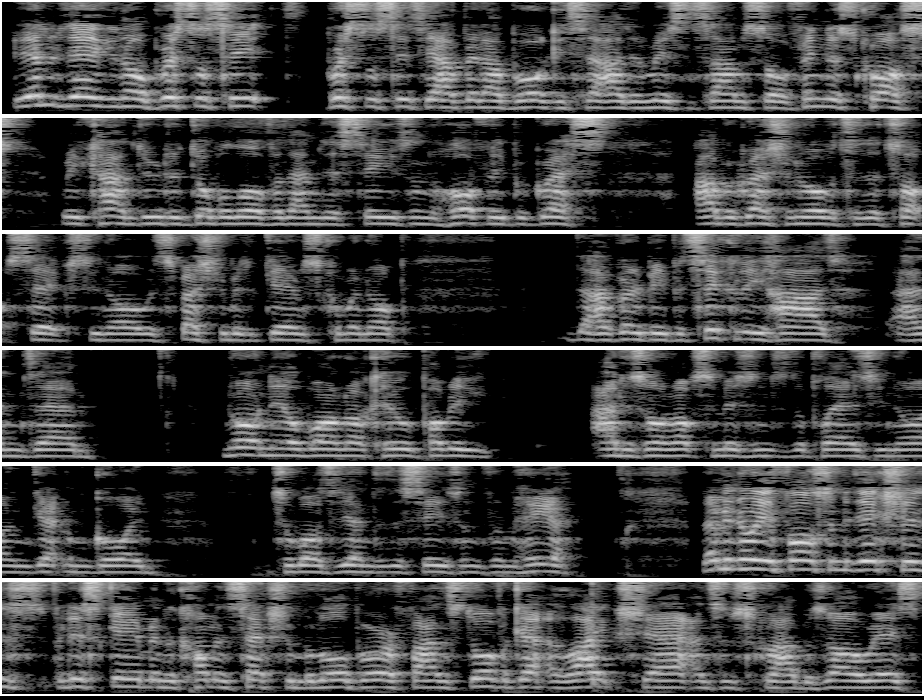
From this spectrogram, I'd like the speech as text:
at the end of the day, you know, Bristol City, Bristol City have been our bogey side in recent times. So, fingers crossed we can do the double over them this season. Hopefully, progress our progression over to the top six, you know, especially with the games coming up. They're going to be particularly hard. And um, no Neil Warnock, who'll probably add his own optimism to the players, you know, and get them going towards the end of the season from here. Let me know your thoughts and predictions for this game in the comment section below, Boro fans. Don't forget to like, share and subscribe as always.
